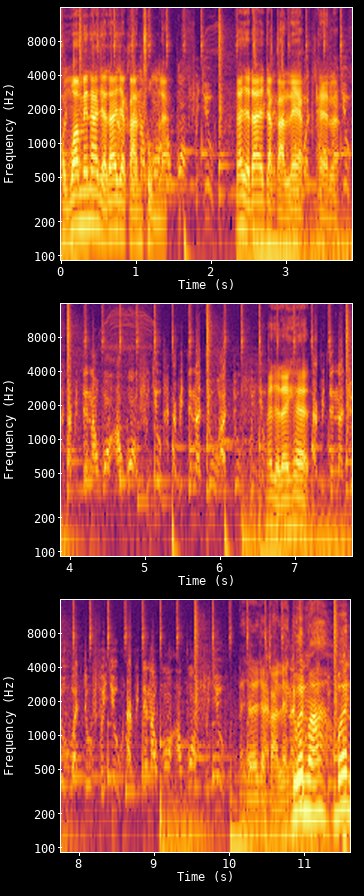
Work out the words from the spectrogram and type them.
ผมว่าไม่น่าจะได้จากการสุ่มแหละ น่าจะได้จากการแลกแทนและ น่าจะได้แค่ น่าจะได้จากการแลกเบิ้ลมา เบิ้ล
